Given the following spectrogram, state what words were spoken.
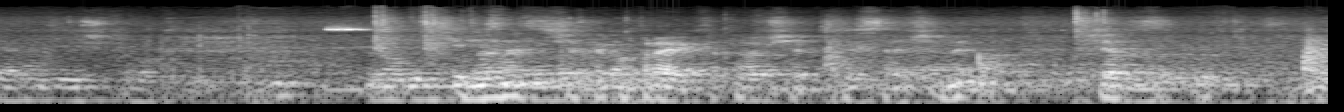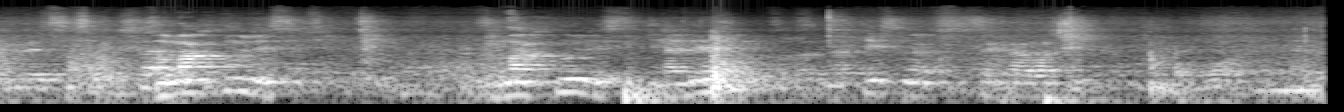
я надеюсь, что много Ну, интересного. знаете, сейчас такой проект, это вообще потрясающе. Мы сейчас, как говорится, замахнулись, замахнулись на лето, на песню Цеховашин. Это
